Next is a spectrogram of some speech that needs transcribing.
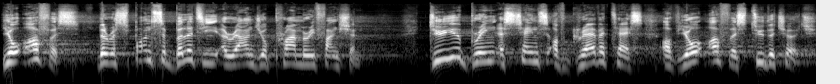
Your office, the responsibility around your primary function. Do you bring a sense of gravitas of your office to the church?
